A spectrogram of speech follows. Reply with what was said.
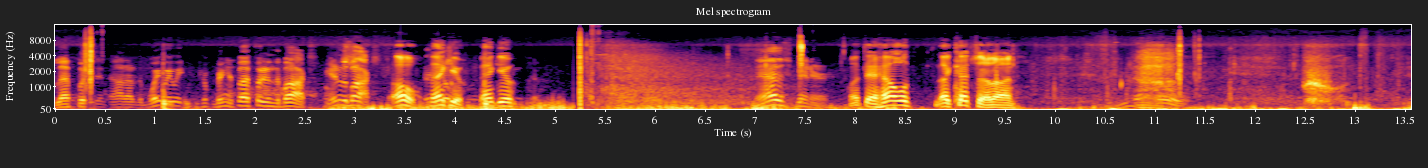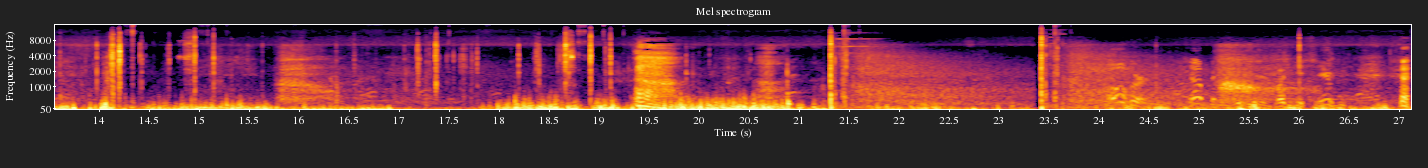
Left foot in, out of the. Wait, wait, wait. Bring your left foot in the box. Into the box. Oh, thank you. Thank you. Now the spinner. What the hell did I catch that on? Over. Jumping. What you shooting?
